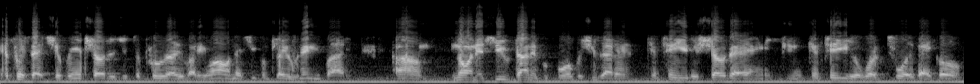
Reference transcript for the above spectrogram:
it puts that chip on your shoulder just to prove everybody wrong that you can play with anybody. Um, knowing that you've done it before, but you got to continue to show that and continue to work towards that goal.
